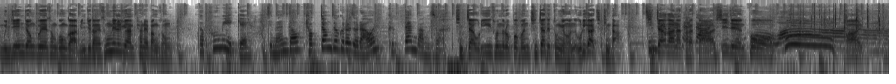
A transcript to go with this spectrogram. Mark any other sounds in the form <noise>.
문재인 정부의 성공과 민주당의 승리를 위한 편의 방송. 더 품위 있게 하지만 더 격정적으로 돌아온 극단 방송. 진짜 우리 손으로 뽑은 진짜 대통령은 우리가 지킨다. 진짜가, 나타났다. 시즌 4. 와. 아,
